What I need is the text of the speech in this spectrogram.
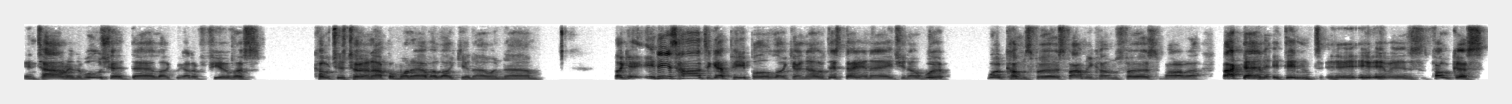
in town in the woolshed there. Like we had a few of us coaches turn up and whatever. Like you know, and um, like it is hard to get people. Like I know this day and age, you know, work work comes first, family comes first, whatever. Back then, it didn't. It, it, it, was focus,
